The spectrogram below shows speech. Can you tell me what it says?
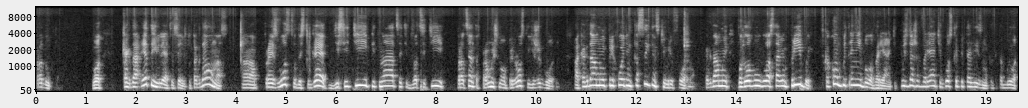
продукта. Вот. Когда это является целью, то тогда у нас а, производство достигает 10, 15, 20 процентов промышленного прироста ежегодно. А когда мы приходим к Косыгинским реформам, когда мы во главу угла ставим прибыль, в каком бы то ни было варианте, пусть даже в варианте госкапитализма, как это было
